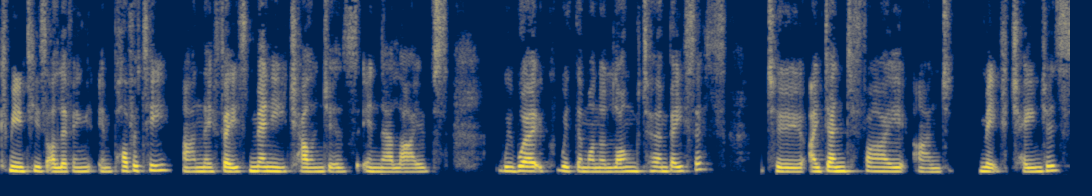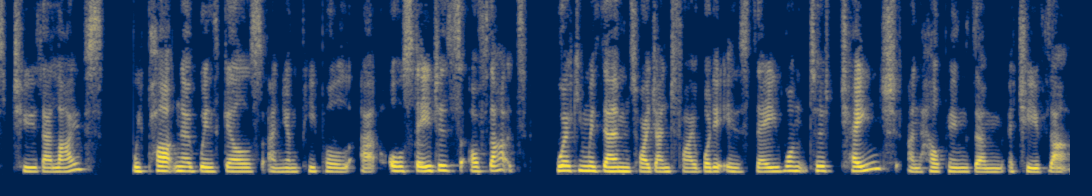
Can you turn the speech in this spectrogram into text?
communities are living in poverty, and they face many challenges in their lives we work with them on a long term basis to identify and make changes to their lives. We partner with girls and young people at all stages of that, working with them to identify what it is they want to change and helping them achieve that.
